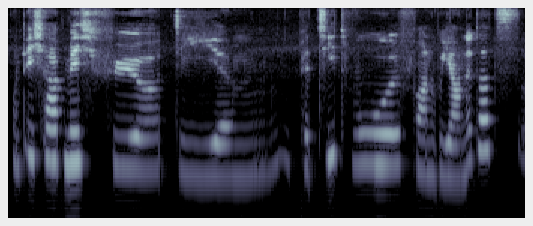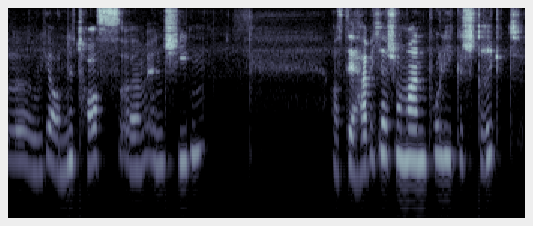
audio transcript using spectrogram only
Und ich habe mich für die ähm, Petite Wool von We Are Knitters, äh, We Are Knitters äh, entschieden. Aus der habe ich ja schon mal einen Pulli gestrickt,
